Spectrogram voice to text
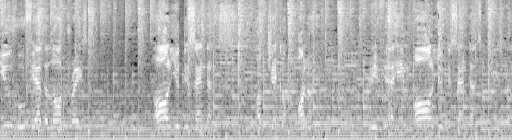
You who fear the Lord praise him. All you descendants of Jacob honor him. Revere him, all you descendants of Israel.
